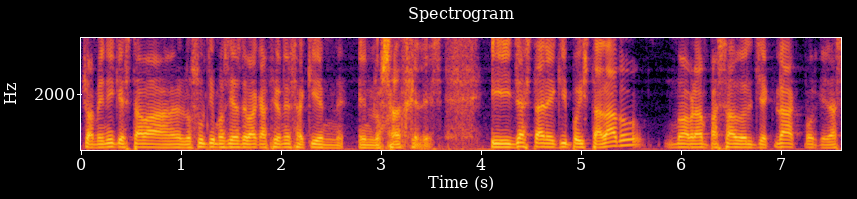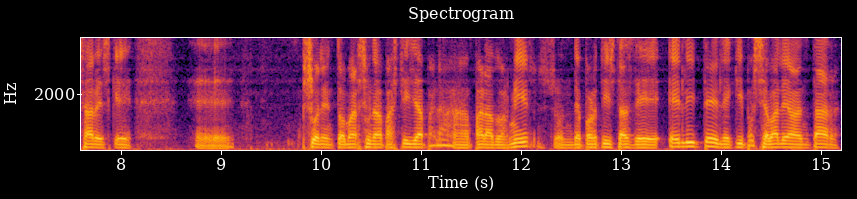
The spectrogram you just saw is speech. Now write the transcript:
Chuamení que estaba en los últimos días de vacaciones aquí en, en Los Ángeles. Y ya está el equipo instalado, no habrán pasado el jet lag, porque ya sabes que... eh, suelen tomarse una pastilla para, para dormir, son deportistas de élite, el equipo se va a levantar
